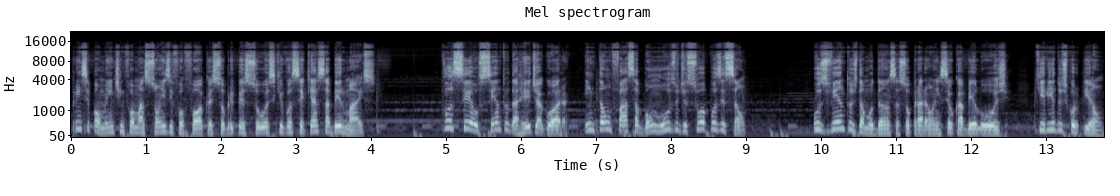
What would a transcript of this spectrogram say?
principalmente informações e fofocas sobre pessoas que você quer saber mais. Você é o centro da rede agora, então faça bom uso de sua posição. Os ventos da mudança soprarão em seu cabelo hoje, querido escorpião,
